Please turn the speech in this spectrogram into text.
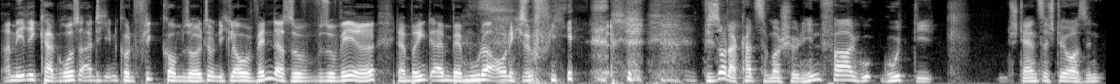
Amerika großartig in Konflikt kommen sollte. Und ich glaube, wenn das so, so wäre, dann bringt einem Bermuda auch nicht so viel. Wieso? Da kannst du mal schön hinfahren. Gut, gut die Sternzerstörer sind.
